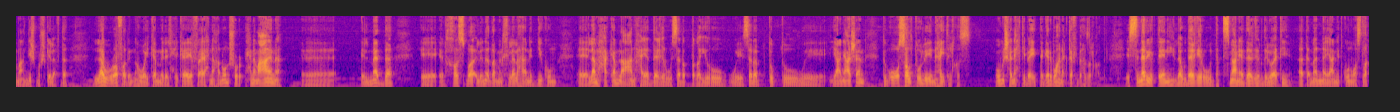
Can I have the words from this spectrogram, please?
ما عنديش مشكلة في ده. لو رفض إن هو يكمل الحكاية فإحنا هننشر إحنا معانا آه، المادة آه، الخصبه اللي نقدر من خلالها نديكم آه، لمحة كاملة عن حياة داغر وسبب تغيره وسبب توبته ويعني عشان تبقوا وصلتوا لنهاية القصة. ومش هنحكي باقي التجارب وهنكتفي بهذا القدر. السيناريو التاني لو داغر وانت بتسمعني يا داغر دلوقتي أتمنى يعني تكون واصلك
